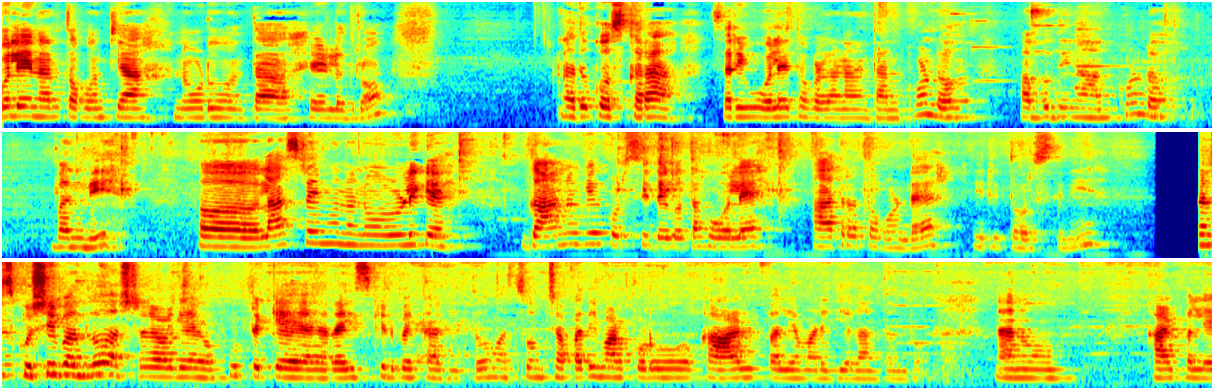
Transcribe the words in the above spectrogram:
ಓಲೆ ಏನಾದ್ರು ತೊಗೊತೀಯಾ ನೋಡು ಅಂತ ಹೇಳಿದ್ರು. ಅದಕ್ಕೋಸ್ಕರ ಸರಿ ಓಲೆ ತೊಗೊಳ್ಳೋಣ ಅಂತ ಅಂದ್ಕೊಂಡು ಹಬ್ಬದ ದಿನ ಅಂದ್ಕೊಂಡು ಬಂದ್ವಿ. ಲಾಸ್ಟ್ ಟೈಮು ನಾನು ಅವಳಿಗೆ ಗಾನುಗೆ ಕೊಡಿಸಿದ್ದೆ ಗೊತ್ತಾ ಓಲೆ ಆ ಥರ ತೊಗೊಂಡೆ. ಈ ರೀತಿ ತೋರಿಸ್ತೀನಿ. ಫ್ರೆಂಡ್ಸ್ ಖುಷಿ ಬಂದಲು. ಅಷ್ಟರಲ್ಲಿ ಅವಳಿಗೆ ಊಟಕ್ಕೆ ರೈಸ್ ಕಿಡಬೇಕಾಗಿತ್ತು. ಮತ್ತು ಸುಮ್ಮ ಚಪಾತಿ ಮಾಡಿಕೊಡು, ಕಾಳು ಪಲ್ಯ ಮಾಡಿದ್ಯಲ್ಲ ಅಂತಂದರು. ನಾನು ಕಾಳು ಪಲ್ಯ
